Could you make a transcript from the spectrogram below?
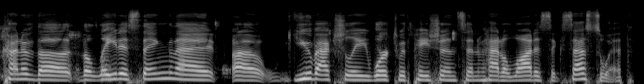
Kind of the the latest thing that uh, you've actually worked with patients and have had a lot of success with.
